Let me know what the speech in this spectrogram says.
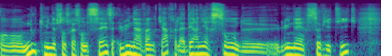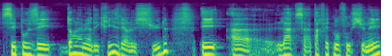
en août 1976, Luna 24, la dernière sonde lunaire soviétique, s'est posée dans la mer des Crises, vers le sud. Et là, ça a parfaitement fonctionné.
